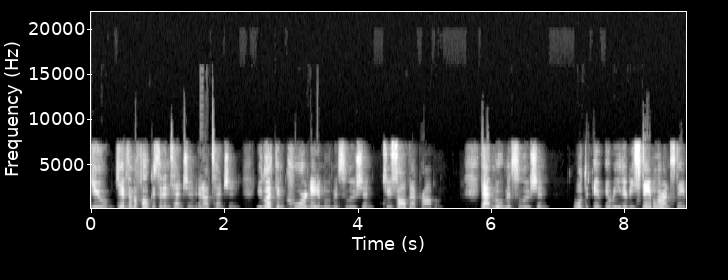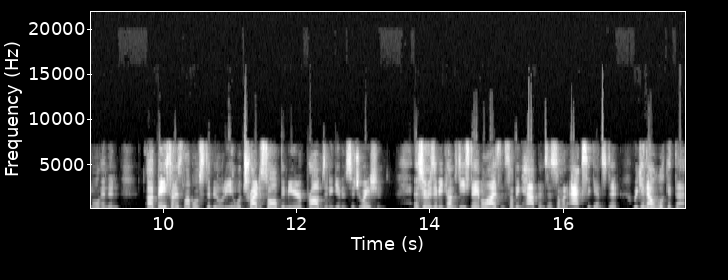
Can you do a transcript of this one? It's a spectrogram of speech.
You give them a focus of intention and attention. You let them coordinate a movement solution to solve that problem. That movement solution will, it, it will either be stable or unstable, and then uh, based on its level of stability, it will try to solve the myriad of problems in a given situation. As soon as it becomes destabilized and something happens, as someone acts against it, we can now look at that.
